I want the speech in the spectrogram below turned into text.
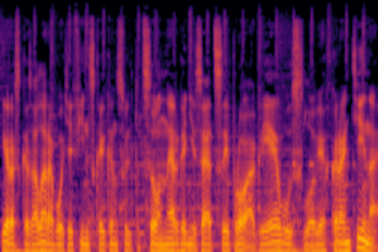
и рассказал о работе финской консультационной организации «Проагрия» в условиях карантина.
